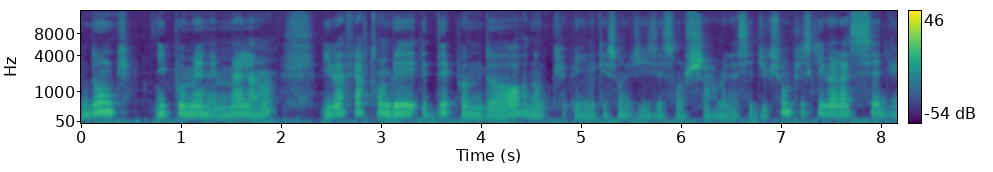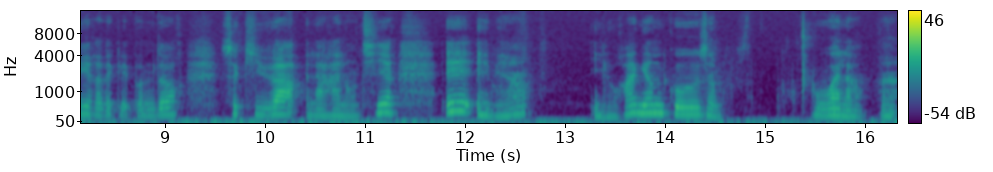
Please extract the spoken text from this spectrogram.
Donc, Hippomène est malin, il va faire tomber des pommes d'or, donc il est question d'utiliser son charme et la séduction, puisqu'il va la séduire avec les pommes d'or, ce qui va la ralentir, et eh bien, il aura gain de cause. Voilà. Hein.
